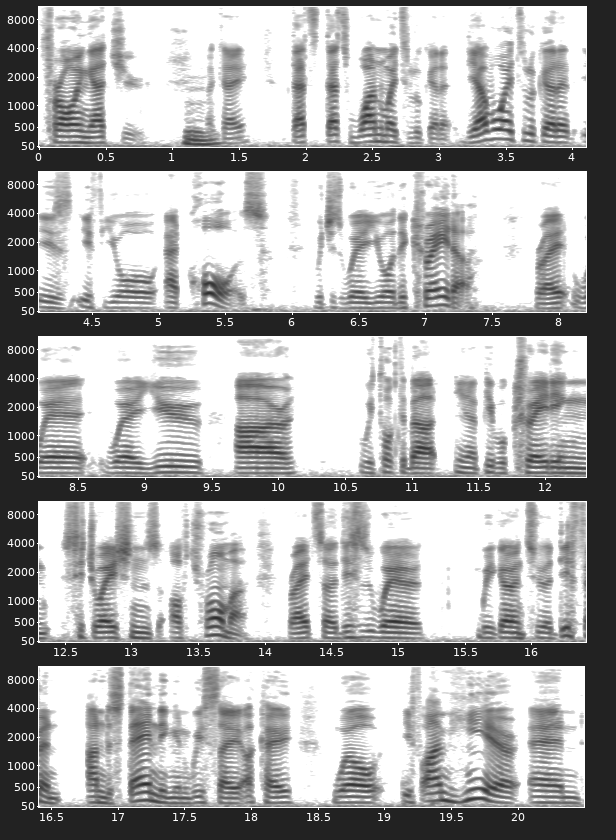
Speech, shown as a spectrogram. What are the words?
throwing at you hmm. okay? That's that's one way to look at it. The other way to look at it is if you're at cause which is where you're the creator right where where you are we talked about you know people creating situations of trauma right? So this is where we go into a different understanding and we say, okay, well, if I'm here and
